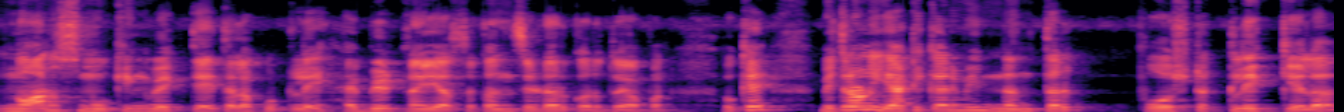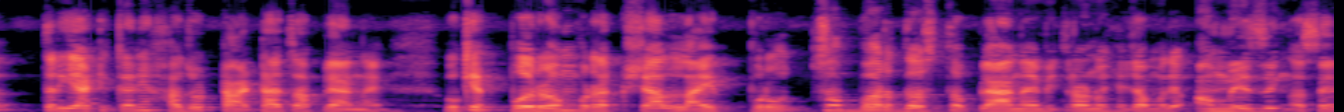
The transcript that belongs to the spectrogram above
नॉन स्मोकिंग व्यक्ती आहे त्याला कुठलंही हॅबिट नाही असं कन्सिडर करतोय आपण. ओके मित्रांनो या ठिकाणी मी नंतर पोस्ट क्लिक केलं तर या ठिकाणी हा जो टाटाचा प्लॅन आहे okay Param Raksha life pro जबरदस्त प्लॅन आहे मित्रांनो. ह्याच्यामध्ये अमेझिंग असे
